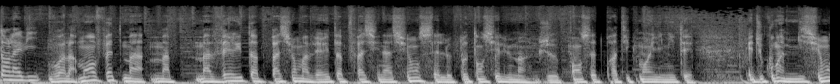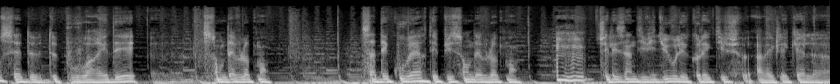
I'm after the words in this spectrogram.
dans la vie. Voilà, moi en fait, ma, ma, ma véritable passion, ma véritable fascination, c'est le potentiel humain, je pense être pratiquement illimité. Et du coup, ma mission, c'est de, pouvoir aider euh, son développement, sa découverte et puis son développement, Mhm. chez les individus ou les collectifs avec lesquels euh,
